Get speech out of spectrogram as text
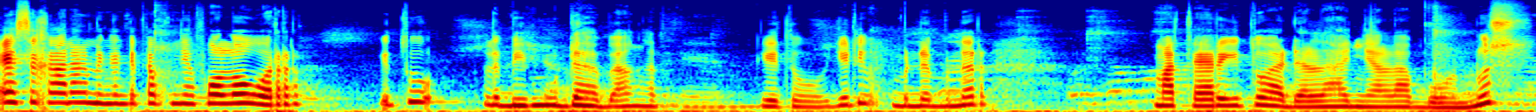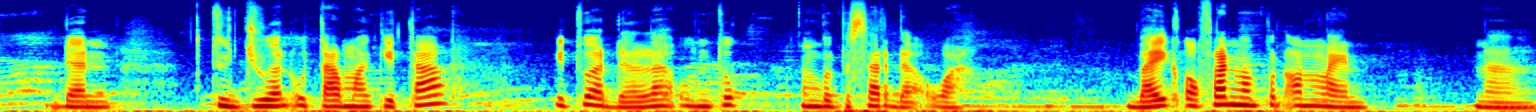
Eh sekarang dengan kita punya follower itu lebih mudah banget gitu. Jadi bener-bener materi itu adalah hanyalah bonus dan tujuan utama kita itu adalah untuk memperbesar dakwah baik offline maupun online. Nah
